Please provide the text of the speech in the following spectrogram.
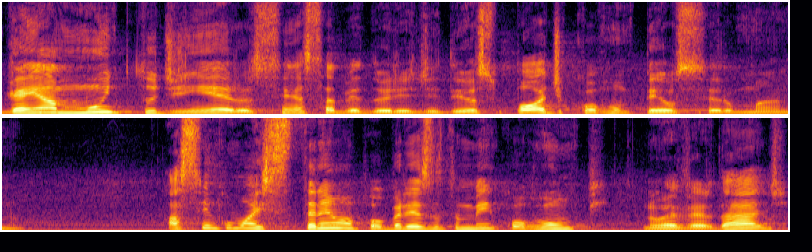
Ganhar muito dinheiro sem a sabedoria de Deus pode corromper o ser humano. Assim como a extrema pobreza também corrompe, não é verdade?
